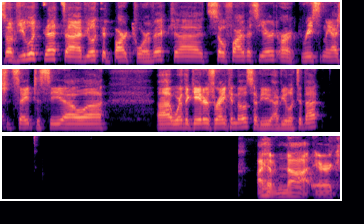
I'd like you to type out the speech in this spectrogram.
So have you looked at uh, have you looked at Bart Torvik uh, so far this year, or recently, I should say, to see how uh, uh, where the Gators rank in those? Have you have you looked at that? I have not, Eric.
